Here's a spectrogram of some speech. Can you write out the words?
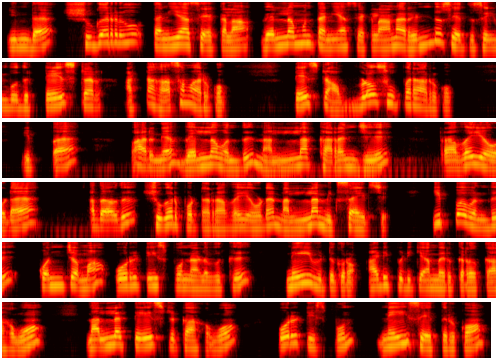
இந்த சுகரும் தனியாக சேர்க்கலாம் வெல்லமும் தனியாக சேர்க்கலாம். ஆனால் ரெண்டும் சேர்த்து செய்யும்போது டேஸ்டர் அட்டகாசமாக இருக்கும். டேஸ்ட் அவ்வளோ சூப்பராக இருக்கும். இப்போ பாருங்கள் வெல்லம் வந்து நல்லா கரைஞ்சி ரவையோட அதாவது சுகர் போட்ட ரவையோட நல்லா மிக்ஸ் ஆயிடுச்சு. இப்போ வந்து கொஞ்சமாக ஒரு டீஸ்பூன் அளவுக்கு நெய் விட்டுக்கிறோம். அடி பிடிக்காமல் இருக்கிறதுக்காகவும் நல்ல டேஸ்ட்டுக்காகவும் ஒரு டீஸ்பூன் நெய் சேர்த்துருக்கோம்.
